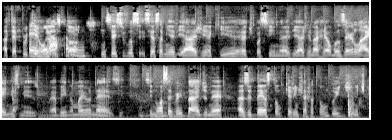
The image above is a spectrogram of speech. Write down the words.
Até porque, olha só, não sei se você, se essa minha viagem aqui é tipo assim, né? Viagem na Hellman's Airlines mesmo, né? Bem na maionese. Se, nossa, é verdade, né? As ideias tão que a gente acha tão doidinha, tipo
